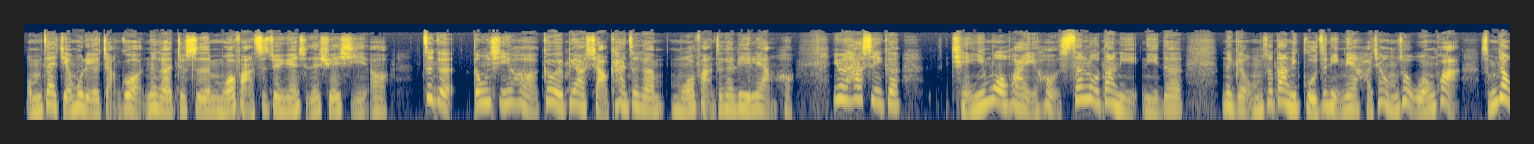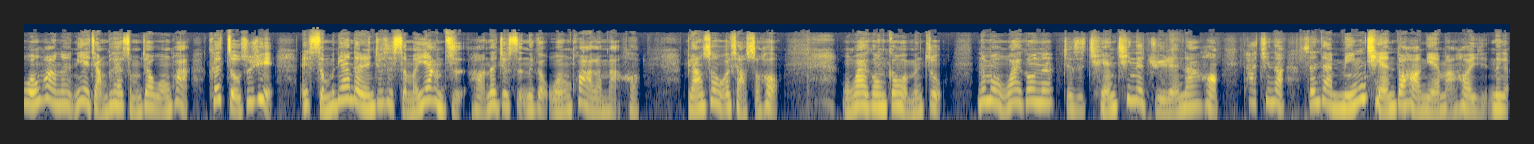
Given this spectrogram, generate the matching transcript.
我们在节目里有讲过，那个就是模仿是最原始的学习啊。这个东西哈，各位不要小看这个模仿这个力量哈，因为它是一个潜移默化以后深入到你你的那个我们说到你骨子里面，好像我们说文化，什么叫文化呢？你也讲不出来什么叫文化，可是走出去，哎，什么样的人就是什么样子哈，那就是那个文化了嘛哈。比方说，我小时候，我外公跟我们住，那么我外公呢就是前清的举人呐哈，他听到生在明前多少年嘛哈，那个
